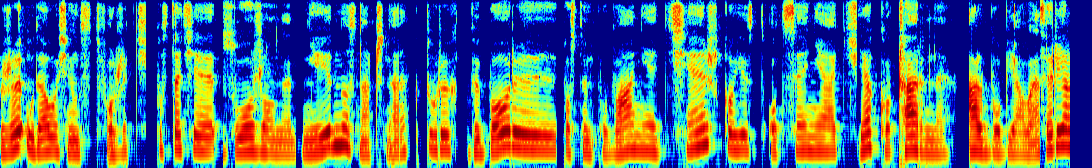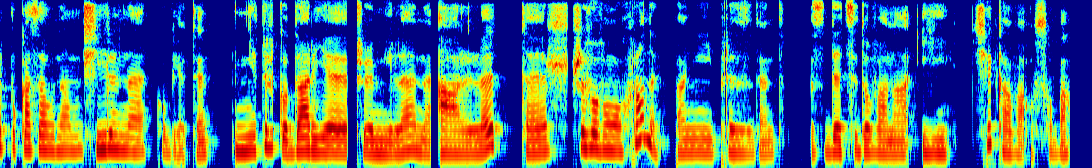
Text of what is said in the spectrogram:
że udało się stworzyć postacie złożone, niejednoznaczne, których wybory, postępowanie ciężko jest oceniać jako czarne albo białe. Serial pokazał nam silne kobiety, nie tylko Darię czy Milenę, ale też szefową ochrony, pani prezydent. Zdecydowana i ciekawa osoba.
